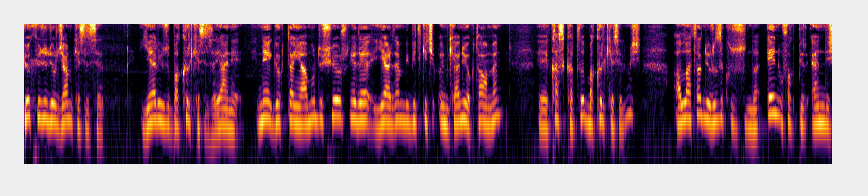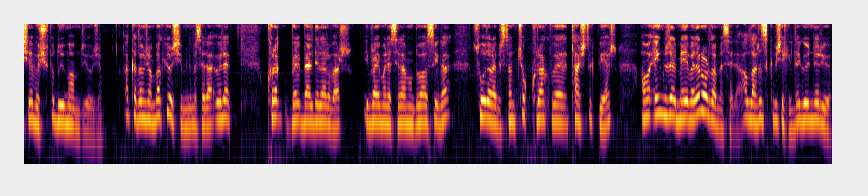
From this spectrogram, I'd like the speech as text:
Gökyüzü diyor cam kesilse, yeryüzü bakır kesilse yani ne gökten yağmur düşüyor ne de yerden bir bitki çıkma imkanı yok. Tamamen e, kas katı bakır kesilmiş. Allah'tan diyor rızık hususunda en ufak bir endişe ve şüphe duymam diyor hocam. Hakikaten hocam bakıyoruz şimdi mesela öyle kurak beldeler var. İbrahim Aleyhisselam'ın duasıyla Suudi Arabistan çok kurak ve taşlık bir yer. Ama en güzel meyveler orada mesela. Allah rızkı bir şekilde gönderiyor.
